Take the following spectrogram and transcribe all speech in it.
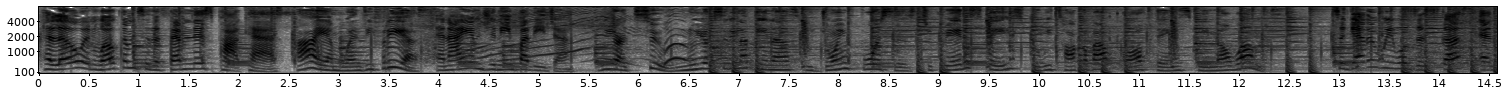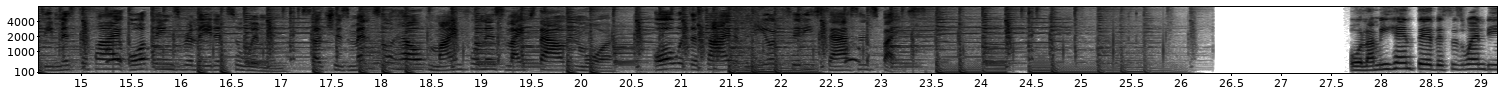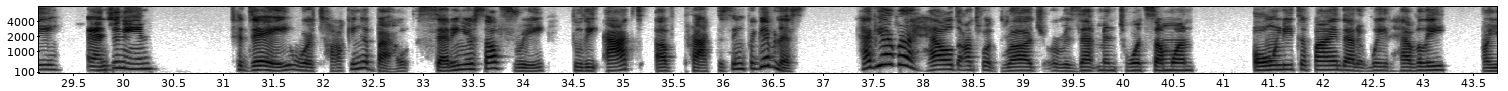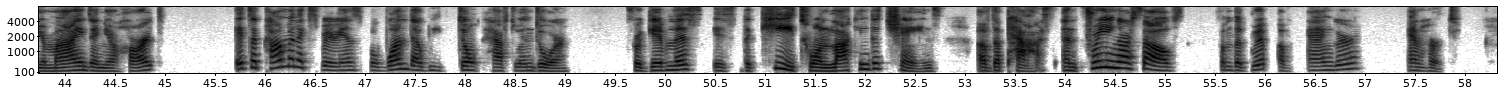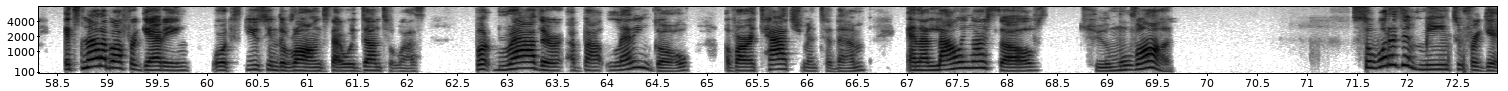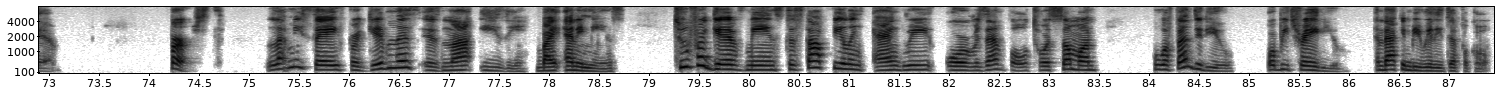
Hello and welcome to the Femness Podcast. Hi, I'm Wendy Frias. And I am Janeen Padilla. We are two New York City Latinas who join forces to create a space where we talk about all things female wellness. Together, we will discuss and demystify all things related to women, such as mental health, mindfulness, lifestyle, and more, all with the side of New York City sass and spice. Hola, mi gente. This is Wendy and Janeen. Today, we're talking about setting yourself free through the act of practicing forgiveness. Have you ever held onto a grudge or resentment towards someone only to find that it weighed heavily on your mind and your heart? It's a common experience, but one that we don't have to endure. Forgiveness is the key to unlocking the chains of the past and freeing ourselves from the grip of anger and hurt. It's not about forgetting or excusing the wrongs that were done to us, but rather about letting go of our attachment to them and allowing ourselves to move on. So, what does it mean to forgive? First, let me say forgiveness is not easy by any means. To forgive means to stop feeling angry or resentful towards someone who offended you or betrayed you. And that can be really difficult.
